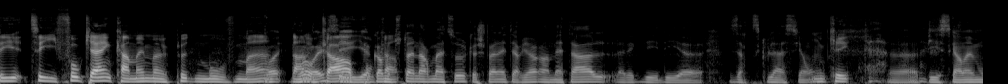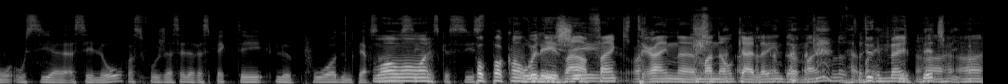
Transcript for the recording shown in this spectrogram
Il faut qu'il y ait quand même un peu de mouvement ouais, dans ouais, le corps. Il y a comme quand- toute une armature que je fais à l'intérieur en métal avec des, des, euh, des articulations. OK. Euh, puis c'est quand même au- aussi euh, assez lourd parce qu'il faut que j'essaie de respecter le poids d'une personne Ouais, aussi. Parce que si Pour pas qu'on voit des enfants qui traînent euh, mon oncle Alain de même. Là, même pitch, puis Ah,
